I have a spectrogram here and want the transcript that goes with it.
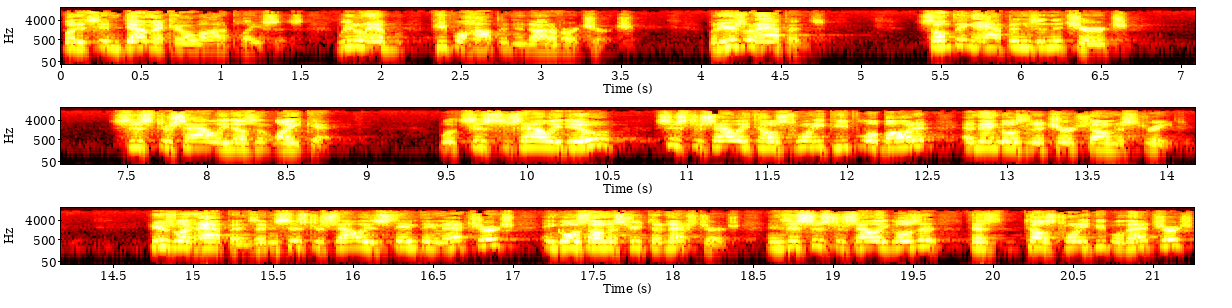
but it's endemic in a lot of places. We don't have people hopping in and out of our church. But here's what happens. Something happens in the church. Sister Sally doesn't like it. What Sister Sally do? Sister Sally tells 20 people about it and then goes to the church down the street. Here's what happens. And Sister Sally does the same thing in that church and goes down the street to the next church. And this Sister Sally goes it, tells 20 people in that church,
